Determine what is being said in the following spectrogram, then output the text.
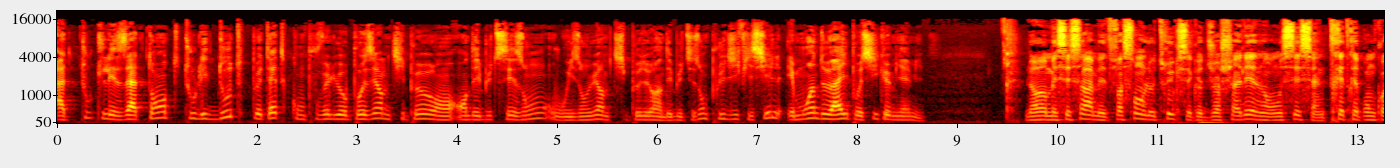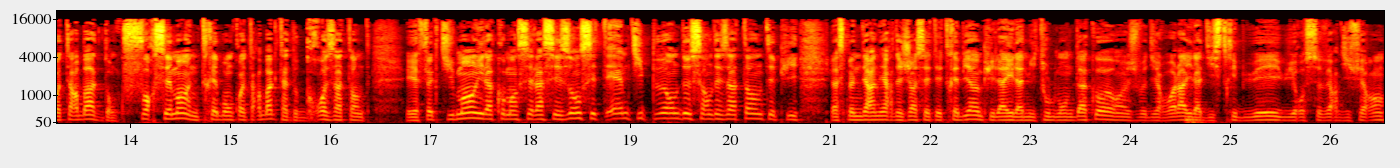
à toutes les attentes, tous les doutes peut-être qu'on pouvait lui opposer un petit peu en, début de saison, où ils ont eu un petit peu de, un début de saison plus difficile et moins de hype aussi que Miami. Non, mais c'est ça. Mais de toute façon, le truc, c'est que Josh Allen, on le sait, c'est un très très bon quarterback. Donc forcément, un très bon quarterback, t'as de grosses attentes. Et effectivement, il a commencé la saison, c'était un petit peu en deçà des attentes. Et puis la semaine dernière, déjà, c'était très bien. Puis là, il a mis tout le monde d'accord. hein. Je veux dire, voilà, il a distribué huit receveurs différents.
